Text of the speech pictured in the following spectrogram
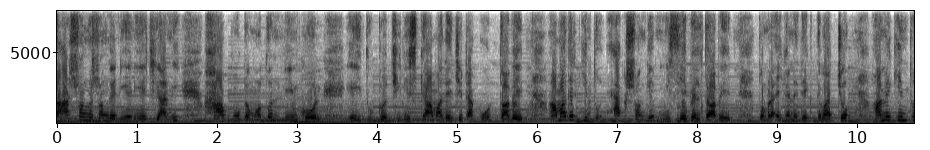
তার সঙ্গে সঙ্গে নিয়ে নিয়েছি আমি হাফ মুঠো মতো নিমখোল এই দুটো জিনিসকে আমাদের যেটা করতে হবে আমাদের কিন্তু একসঙ্গে মিশিয়ে ফেলতে হবে। তোমরা এখানে দেখতে পাচ্ছ, আমি কিন্তু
